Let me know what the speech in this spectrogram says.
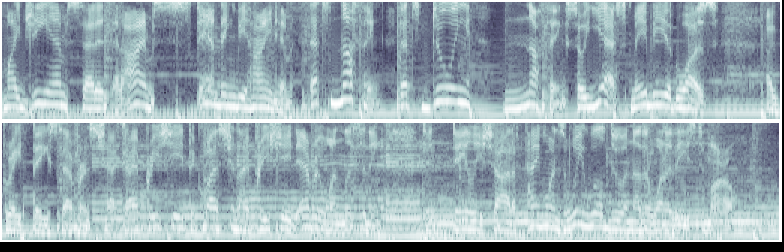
my GM said it and I'm standing behind him. That's nothing. That's doing nothing. So, yes, maybe it was a great big severance check. I appreciate the question. I appreciate everyone listening to Daily Shot of Penguins. We will do another one of these tomorrow.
